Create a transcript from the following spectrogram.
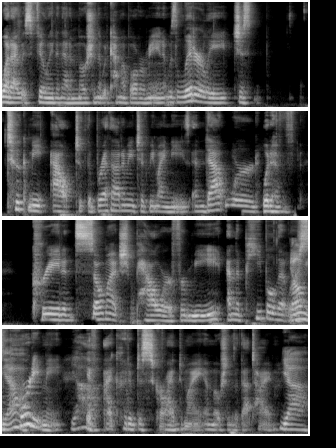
what I was feeling and that emotion that would come up over me, and it was literally just took me out, took the breath out of me, took me to my knees, and that word would have created so much power for me and the people that were Oh, yeah. supporting me Yeah. if I could have described my emotions at that time. Yeah.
